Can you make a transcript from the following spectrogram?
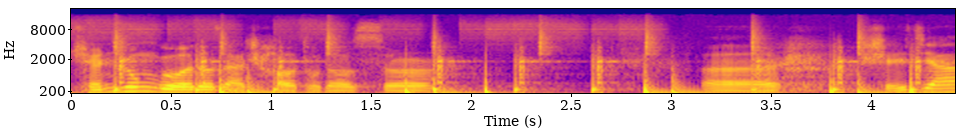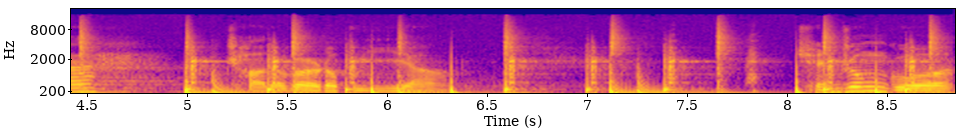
全中国都在炒土豆丝儿，呃，谁家炒的味儿都不一样。全中国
